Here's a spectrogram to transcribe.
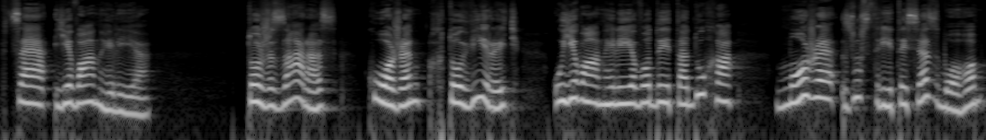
в це Євангеліє. Тож зараз кожен, хто вірить у Євангеліє води та духа, може зустрітися з Богом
